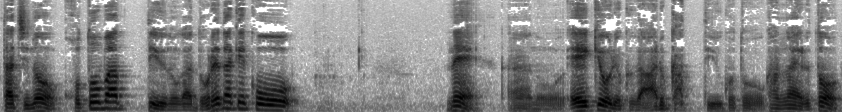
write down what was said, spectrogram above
たちの言葉っていうのがどれだけこうねあの影響力があるかっていうことを考えると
